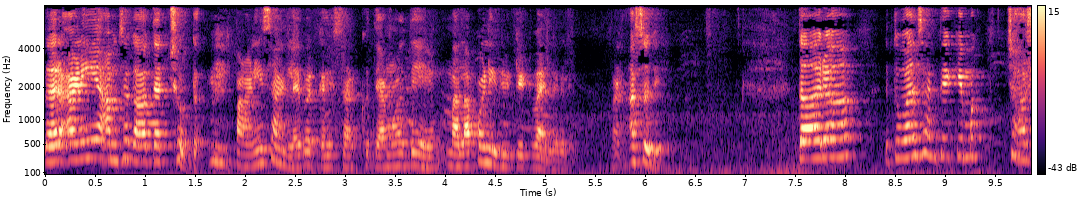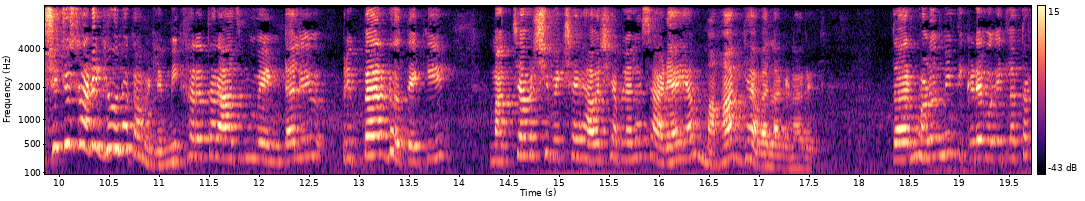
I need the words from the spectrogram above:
तर आणि आमचं गाव त्यात छोटं. पाणी सांडलंय बरं काही सारखं. त्यामुळे ते मला पण इरिटेट व्हायला लागले. पण असू दे. तर तुम्हाला सांगते की मग चारशेची साडी घेऊ नका म्हटले मी खरं तर आज मेंटली प्रिपेअर्ड होते की मागच्या वर्षीपेक्षा ह्या वर्षी आपल्याला साड्या या महाग घ्याव्या लागणार आहेत. तर म्हणून मी तिकडे बघितलं तर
